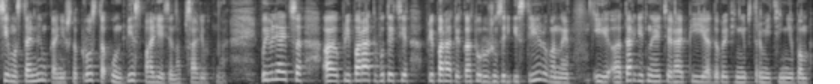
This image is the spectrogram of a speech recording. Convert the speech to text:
Всем остальным, конечно, просто он бесполезен абсолютно. Появляются а, препараты, вот эти препараты, которые уже зарегистрированы, и а, таргетная терапия доброфенибстромитинибом,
